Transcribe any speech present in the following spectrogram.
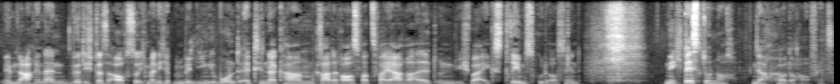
Im Nachhinein würde ich das auch so. Ich meine, ich habe in Berlin gewohnt. Tinder kam gerade raus, war zwei Jahre alt und ich war extremst gut aussehend. Nicht? Bist du noch? Na, hör doch auf jetzt.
